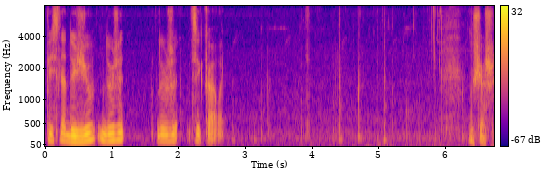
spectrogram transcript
після дощу дуже дуже цікавий. Ну що ж,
